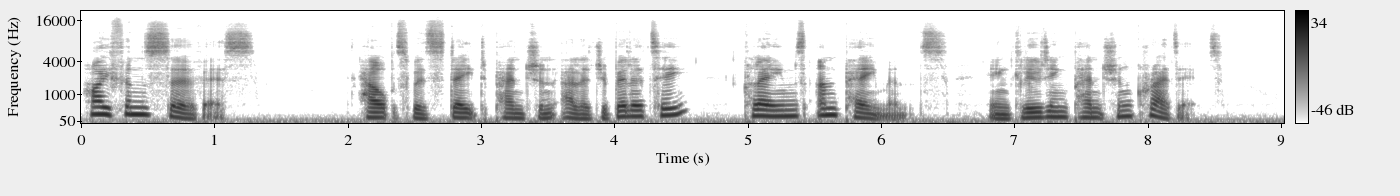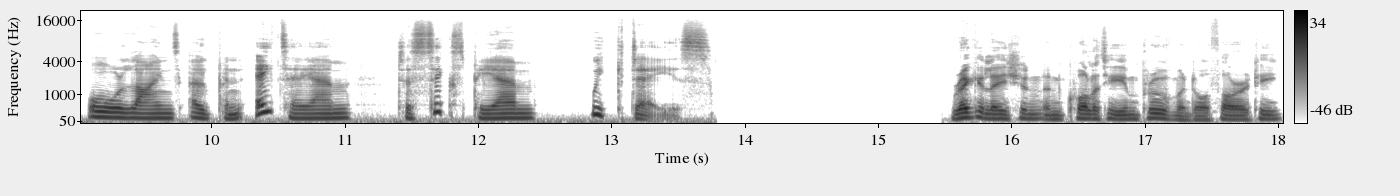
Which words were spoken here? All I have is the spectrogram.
hyphen service helps with state pension eligibility, claims and payments, including pension credit. All lines open 8am to 6pm weekdays. Regulation and Quality Improvement Authority,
